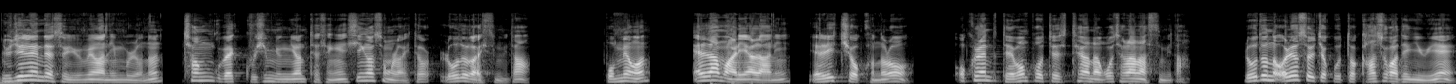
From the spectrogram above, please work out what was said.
뉴질랜드에서 유명한 인물로는 1996년 태생의 싱어송라이터 로드가 있습니다. 본명은 엘라 마리아 라니 옐리치 오코너로 오클랜드 데본포트에서 태어나고 자라났습니다. 로드는 어렸을 적부터 가수가 되기 위해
